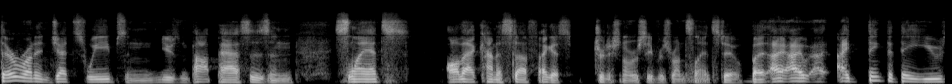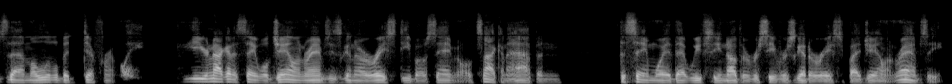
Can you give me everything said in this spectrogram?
They're running jet sweeps and using pop passes and slants, all that kind of stuff. I guess traditional receivers run slants too. But I I, I think that they use them a little bit differently. You're not going to say, well, Jalen Ramsey's going to erase Deebo Samuel. It's not going to happen the same way that we've seen other receivers get erased by Jalen Ramsey.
